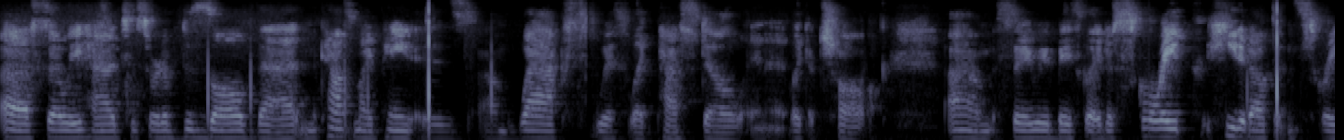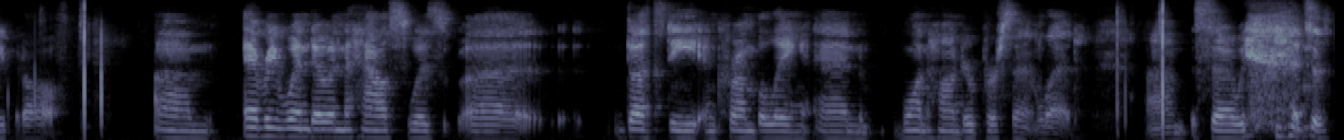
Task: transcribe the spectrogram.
Uh, so we had to sort of dissolve that. And the calcimine paint is um, wax with like pastel in it, like a chalk. Um, so we basically just scrape, heat it up, and scrape it off. Um, every window in the house was uh, dusty and crumbling and 100% lead. Um, so we had to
